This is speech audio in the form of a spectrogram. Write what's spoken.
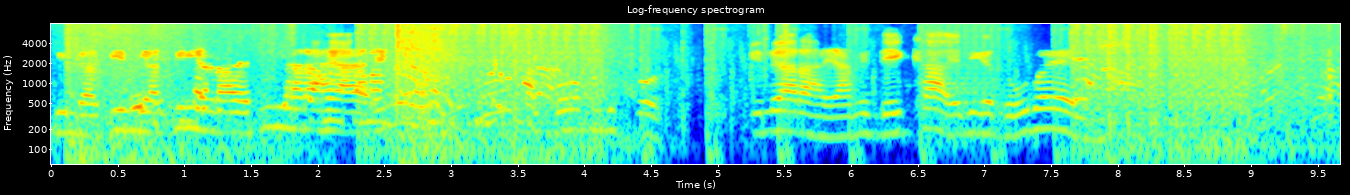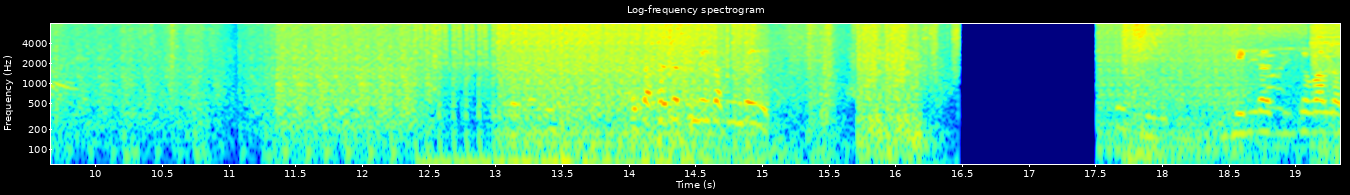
পিলার পিলার পিলার আয় পিলার আয় আয় আয় আমি দেখা এদিকে দৌড় হয়ে এটা দিতে পারলে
